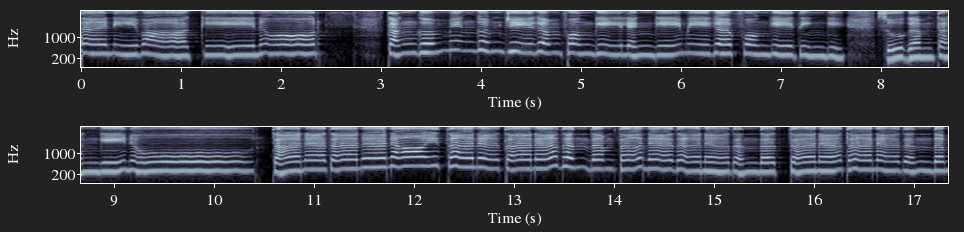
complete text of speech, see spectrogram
തനിവാക്കീനോർ. തങ്കും മിങ്കും ജീകം പൊങ്കി ലങ്കി മീക പൊങ്കി തിങ്കി സുഖം തങ്കിനോർ. തന തനനായി തന തന ദന്തം തന തന ദന്ത തന തന ദന്തം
